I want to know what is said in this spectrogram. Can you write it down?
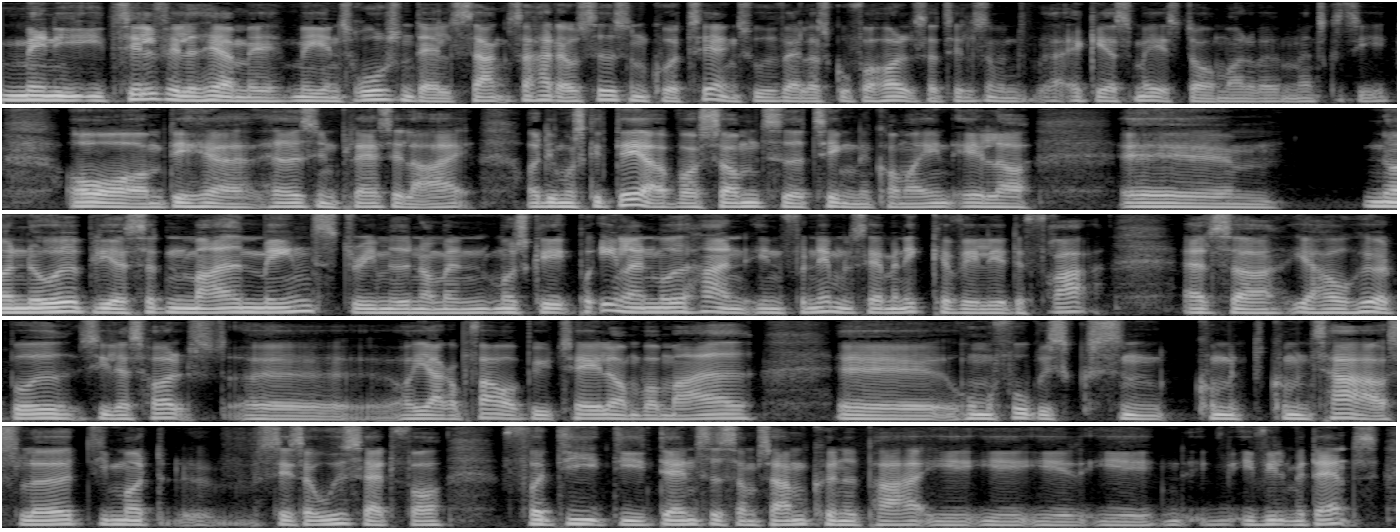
men i, i tilfældet her med, med Jens Rosendals sang, så har der jo siddet sådan en kurateringsudvalg, der skulle forholde sig til, sådan agere smagsdommer, eller hvad man skal sige, over om det her havde sin plads eller ej. Og det er måske der, hvor samtidig tingene kommer ind, eller øh, når noget bliver sådan meget mainstreamet, når man måske på en eller anden måde har en, en fornemmelse af, at man ikke kan vælge det fra. Altså, jeg har jo hørt både Silas Holst øh, og Jakob Fagerby tale om, hvor meget øh, homofobisk sådan, kommentar og slør, de måtte øh, se sig udsat for, fordi de dansede som samkønnet par i, i, i, i, i Vild med Dans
